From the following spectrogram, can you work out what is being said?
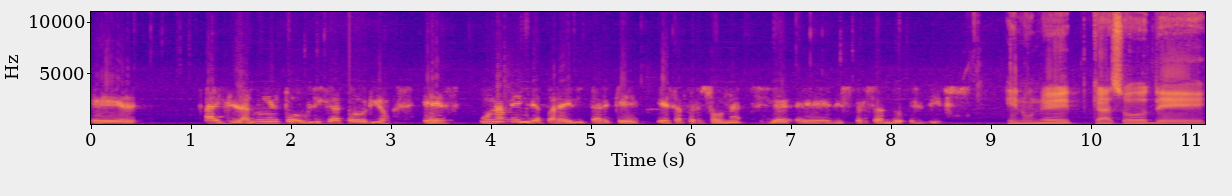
eh, aislamiento obligatorio es una medida para evitar que esa persona siga eh, dispersando el virus. En un caso de,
